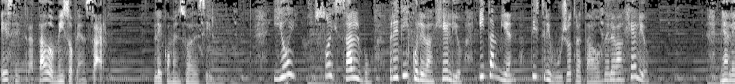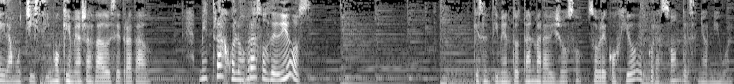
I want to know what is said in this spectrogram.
Ese tratado me hizo pensar, le comenzó a decir y hoy soy salvo, predico el Evangelio y también distribuyo tratados del Evangelio. Me alegra muchísimo que me hayas dado ese tratado. Me trajo a los brazos de Dios. Qué sentimiento tan maravilloso sobrecogió el corazón del señor Newell.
